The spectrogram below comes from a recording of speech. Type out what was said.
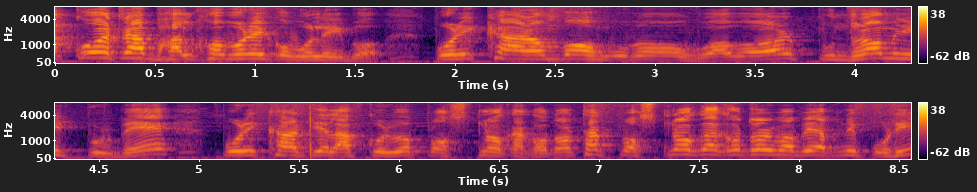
আকৌ এটা ভাল খবৰেই ক'ব লাগিব। পৰীক্ষা আৰম্ভ হ'ব হোৱাৰ পোন্ধৰ মিনিট পূৰ্বে পৰীক্ষাৰ্থীয়ে লাভ কৰিব প্ৰশ্ন কাকত। অৰ্থাৎ প্ৰশ্ন কাকতৰ বাবে আপুনি পঢ়ি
